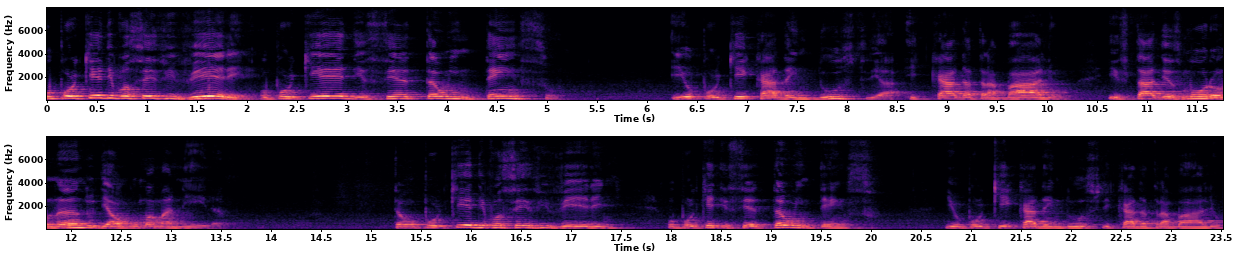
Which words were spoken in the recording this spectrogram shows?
o porquê de vocês viverem, o porquê de ser tão intenso e o porquê cada indústria e cada trabalho está desmoronando de alguma maneira. Então, o porquê de vocês viverem, o porquê de ser tão intenso e o porquê cada indústria e cada trabalho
